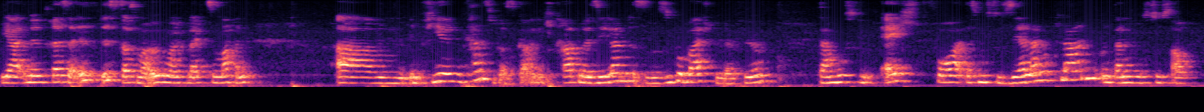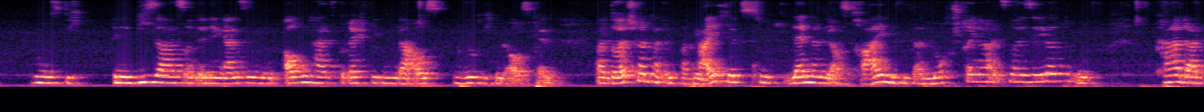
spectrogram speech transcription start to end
ja ein Interesse ist, ist das mal irgendwann vielleicht zu machen. Ähm, in vielen kannst du das gar nicht. Gerade Neuseeland ist ein super Beispiel dafür. Da musst du echt vor, das musst du sehr lange planen und dann musst du es auch, du musst dich in den Visas und in den ganzen Aufenthaltsberechtigungen da aus, wirklich gut auskennen. Weil Deutschland hat im Vergleich jetzt zu Ländern wie Australien, die sind dann noch strenger als Neuseeland und Kanada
